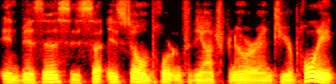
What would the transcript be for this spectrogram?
in business is, is so important for the entrepreneur. And to your point,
